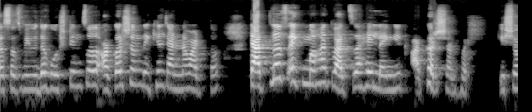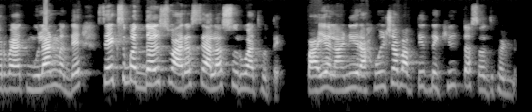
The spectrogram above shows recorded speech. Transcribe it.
तसंच विविध गोष्टींचं आकर्षण देखील त्यांना वाटतं. त्यातलंच एक महत्वाचं हे लैंगिक आकर्षण होय. किशोर वयात मुलांमध्ये सेक्सबद्दल स्वारस्याला सुरुवात होते. पायल आणि राहुलच्या बाबतीत देखील तसंच घडलं.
